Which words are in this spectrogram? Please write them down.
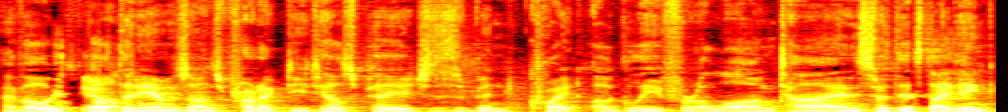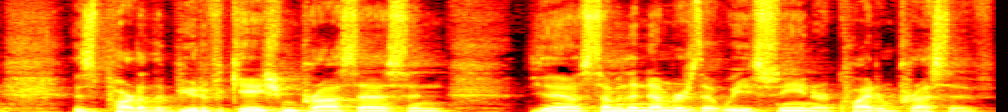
I've always felt yeah. that Amazon's product details page has been quite ugly for a long time. So this, I hmm. think, is part of the beautification process, and you know, some of the numbers that we've seen are quite impressive.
